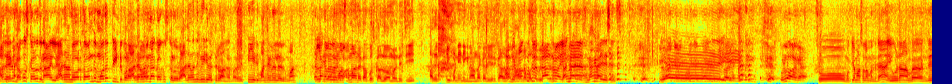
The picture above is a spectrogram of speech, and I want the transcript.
அது அடி கக்கூஸ் கழுவுது நான் இல்ல. அதை வந்து- வந்து மொத பீன்ட்டு போனான். அதை தான் கக்கூஸ் கழுவுறான். அதை வந்து வீடியோ எடுத்துருவாங்க. பீ அடி மஞ்சள் கலர்ல இருக்குமா? மூணு கலர் மாசமா அந்த கக்கூஸ் கழுவாம இருந்துச்சு. அதை ரெஸ்கியூ பண்ணி இன்னைக்கு நான் தான் கழுவி இருக்கேன் அந்த கக்கூஸ்ல கங்க்ராச்சுலேஷன் கங்க்ராச்சுலேஷன்ஸ் உள்ள வாங்க. ஸோ முக்கியமாக சொல்ல வந்துட்டேன் இவர் தான் நம்ம வந்து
